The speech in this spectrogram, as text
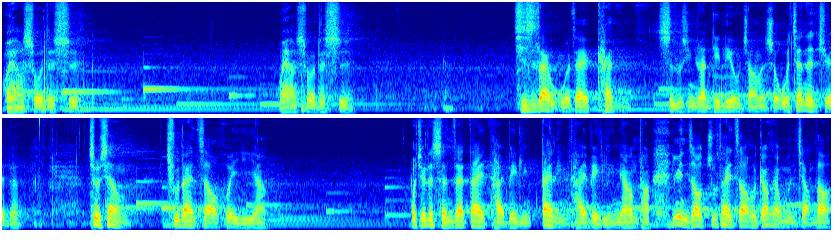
我要说的是，我要说的是，其实在我在看《使徒行传》第六章的时候，我真的觉得，就像初代教会一样，我觉得神在带台北领带领台北灵粮堂，因为你知道初代教会，刚才我们讲到，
